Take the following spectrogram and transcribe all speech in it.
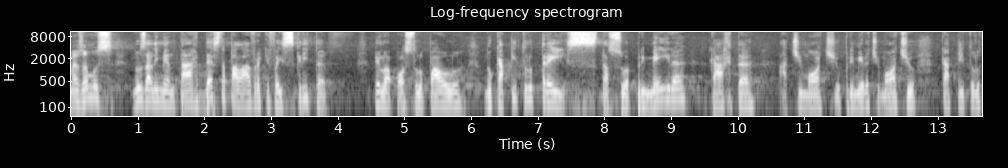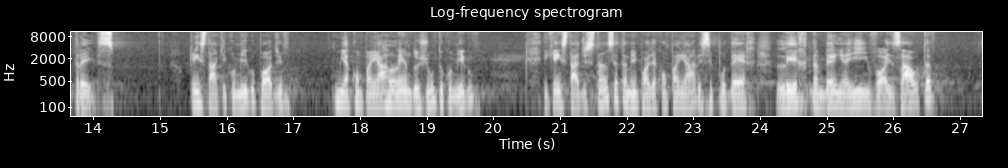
Mas vamos nos alimentar desta palavra que foi escrita pelo apóstolo Paulo no capítulo 3 da sua primeira carta a Timóteo. 1 Timóteo, capítulo 3. Quem está aqui comigo pode me acompanhar lendo junto comigo. E quem está à distância também pode acompanhar, e se puder ler também aí em voz alta,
